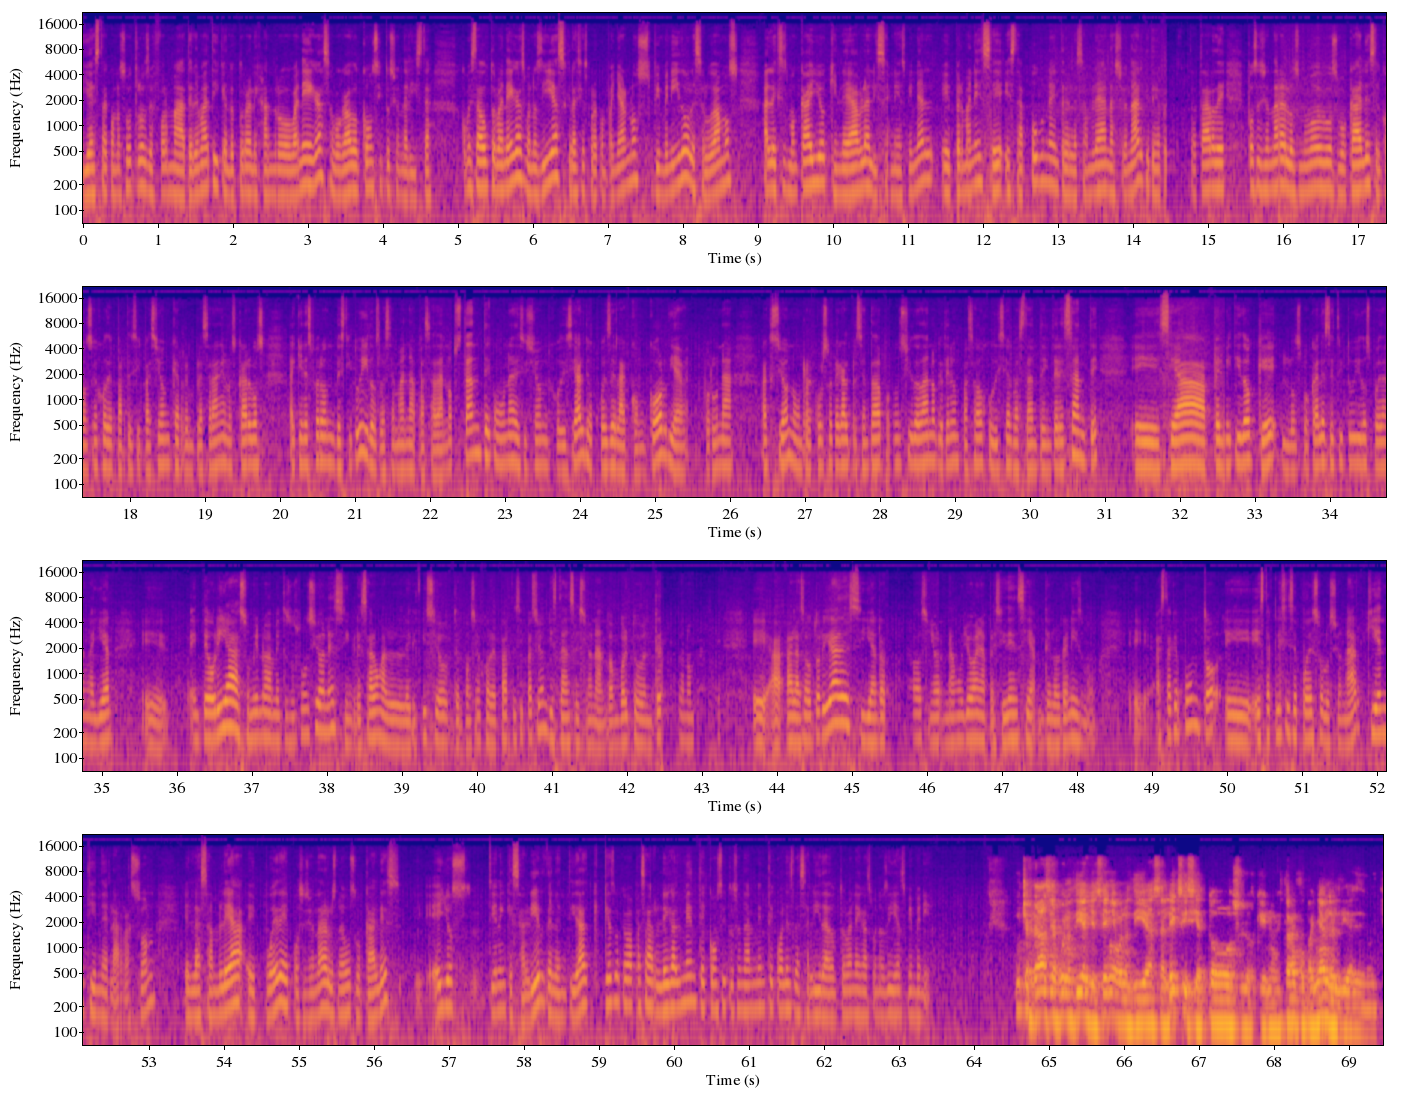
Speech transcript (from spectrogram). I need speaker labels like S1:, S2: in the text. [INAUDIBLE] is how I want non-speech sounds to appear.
S1: Ya está con nosotros de forma telemática el doctor Alejandro Vanegas, abogado constitucionalista. ¿Cómo está, doctor Vanegas? Buenos días, gracias por acompañarnos. Bienvenido, les saludamos. Alexis Moncayo, quien le habla, Licenia Espinal. Eh, permanece esta pugna entre la Asamblea Nacional, que tiene tratar de posesionar a los nuevos vocales del Consejo de Participación que reemplazarán en los cargos a quienes fueron destituidos la semana pasada. No obstante, con una decisión judicial de un juez de la Concordia por una acción o un recurso legal presentado por un ciudadano que tiene un pasado judicial bastante interesante, eh, se ha permitido que los vocales destituidos puedan ayer, eh, en teoría, asumir nuevamente sus funciones, ingresaron al edificio del Consejo de Participación y están sesionando. Han vuelto entre eh, a, las autoridades y han ratificado al señor Hernán en la presidencia del organismo. Eh, ¿Hasta qué punto eh, esta crisis se puede solucionar? ¿Quién tiene la razón? la Asamblea puede posicionar a los nuevos vocales. ellos tienen que salir de la entidad. ¿Qué es lo que va a pasar legalmente, constitucionalmente? ¿Cuál es la salida? Doctor Vanegas, buenos días, bienvenido.
S2: Muchas gracias, buenos días Yesenia, buenos días Alexis y a todos los que nos están acompañando el día de hoy.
